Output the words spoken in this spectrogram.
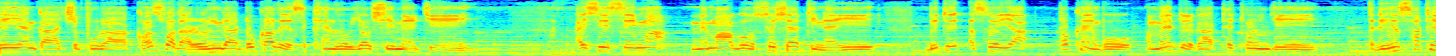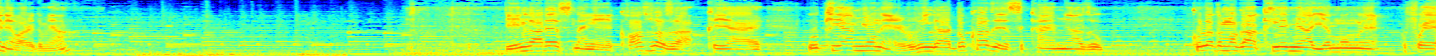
ရိယန်ကာချပူရာကော့စဝဒါရိုဟင်ဂါဒုက္ခသည်စခန်းစုရောက်ရှိနေခြင်း ICC မှမြန်မာကိုဆွရှက်တည်နေရေးဗြိတိအစိုးရထောက်ခံဖို့အမဲတွေကထိထွန်းခြင်းတည်င်းစထင်နေပါတယ်ခင်ဗျာဘင်္ဂလားဒေ့ရှ်နိုင်ငံကော့စဝဇာခရိုင်ဥခိယမြို့နယ်ရိုဟင်ဂျာဒုက္ခသည်စခန်းများစုကုလသမဂ္ဂကလေးများရမုံနဲ့ အဖွဲ့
